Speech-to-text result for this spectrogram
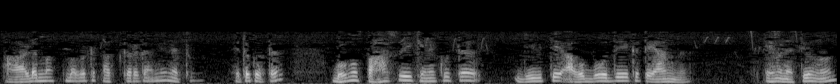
පාඩමක් බවට පත් කරගන්නේ නැතුව. එතකොට බොහොම පහසුයි කෙනෙකුට ජීවිතයේ අවබෝධයකට යන්න. එහෙම නැති වුණොත්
